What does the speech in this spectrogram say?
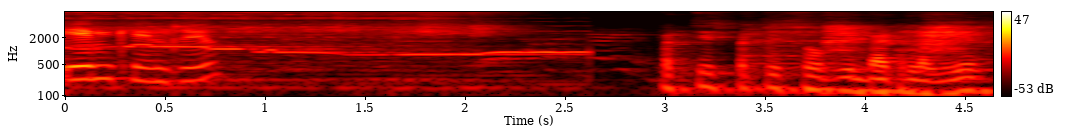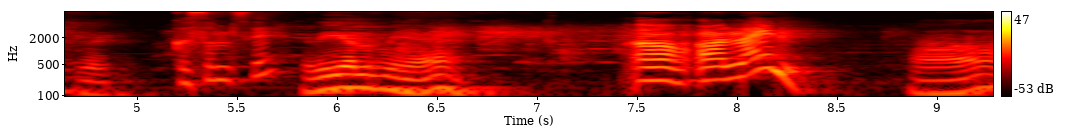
गेम खेल रहे हो? पच्चीस पच्चीस सौ की बैट लगी है इसमें। कसम से? रियल में है। ऑनलाइन हाँ।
